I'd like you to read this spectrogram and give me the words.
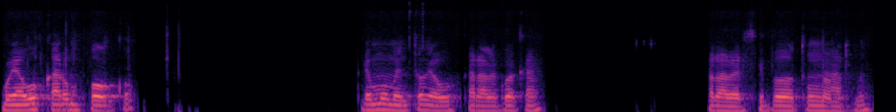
Voy a buscar un poco. Espera un momento, voy a buscar algo acá para ver si puedo tomarlo.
